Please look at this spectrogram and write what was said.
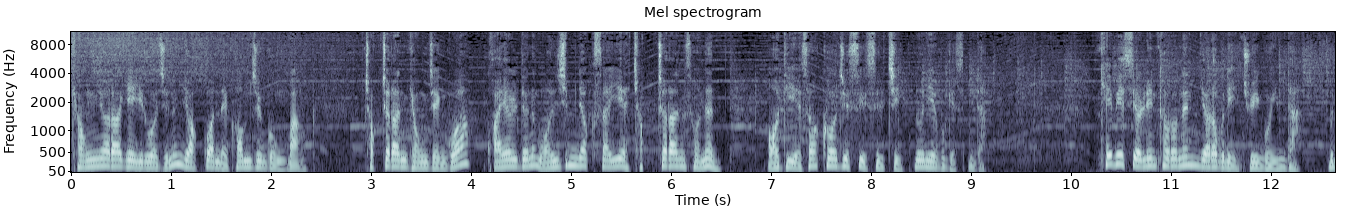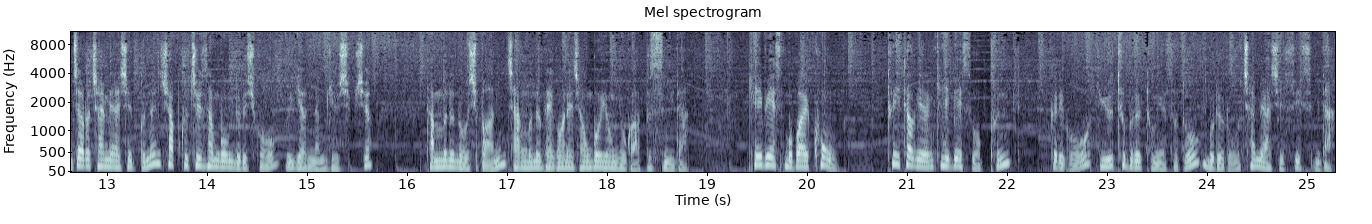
격렬하게 이루어지는 여권 내 검증 공방, 적절한 경쟁과 과열되는 원심력 사이의 적절한 선은 어디에서 그어질 수 있을지 논의해 보겠습니다. KBS 열린 토론은 여러분이 주인공입니다. 문자로 참여하실 분은 9730 누르시고 의견 남겨주십시오. 단문은 50원, 장문은 100원의 정보 용료가 붙습니다. KBS 모바일 콩, 트위터 계정 KBS 오픈, 그리고 유튜브를 통해서도 무료로 참여하실 수 있습니다.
